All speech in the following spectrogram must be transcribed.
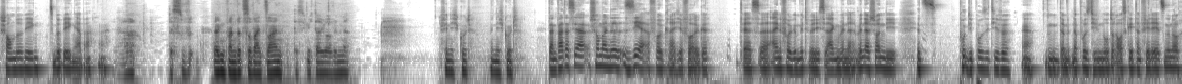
Schaum bewegen, zu bewegen, aber. Ja, ja das irgendwann wird es soweit sein, dass ich mich da überwinde. Finde ich gut. Finde ich gut. Dann war das ja schon mal eine sehr erfolgreiche Folge. Das äh, eine Folge mit, würde ich sagen, wenn er, wenn er schon die jetzt die positive ja, da mit einer positiven Note rausgeht, dann fehlt ja jetzt nur noch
